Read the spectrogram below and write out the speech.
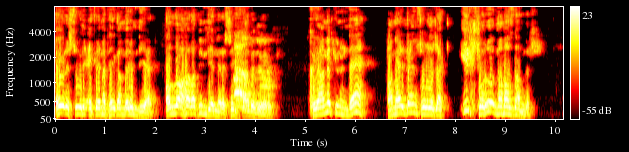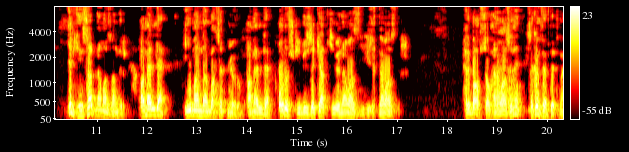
ey Resul-i Ekrem'e peygamberim diyen, Allah'a Rabbim diyenlere seni hitap ediyorum. Kıyamet gününde amelden sorulacak ilk soru namazdandır. İlk hesap namazdandır. Amelden. İmandan bahsetmiyorum. Amelden. Oruç gibi, zekat gibi, namaz gibi. ilk namazdır. Hele sabah namazını sakın fevretme.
